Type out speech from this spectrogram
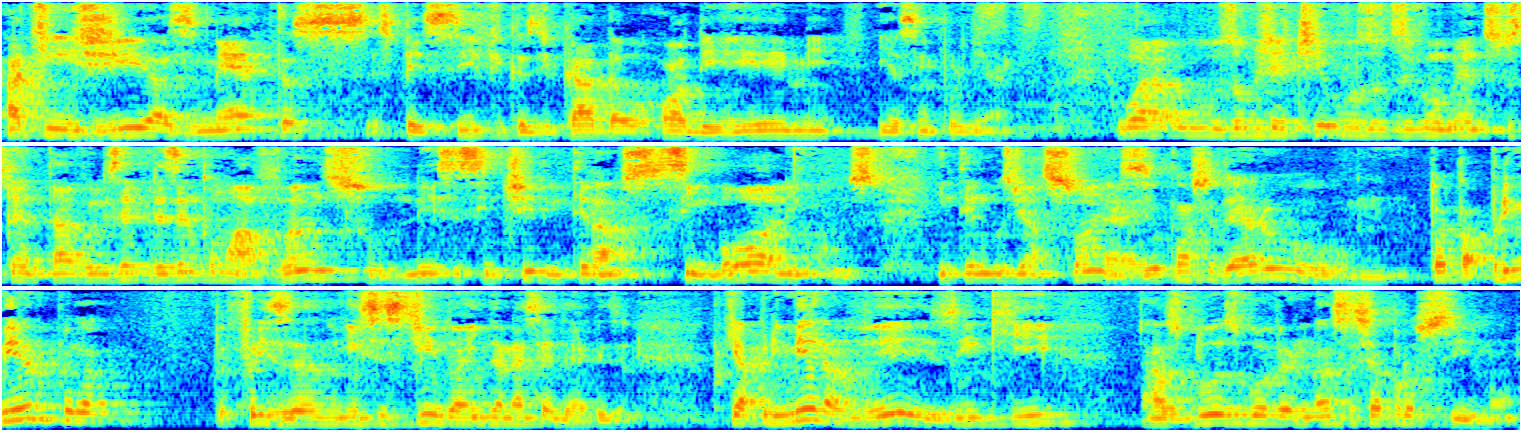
atingir as metas específicas de cada ODM e assim por diante. Agora, os objetivos do desenvolvimento sustentável, eles representam um avanço nesse sentido, em termos ah. simbólicos, em termos de ações? É, eu considero total. Primeiro, pela, frisando, insistindo ainda nessa ideia, quer dizer, porque é a primeira vez em que as duas governanças se aproximam,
